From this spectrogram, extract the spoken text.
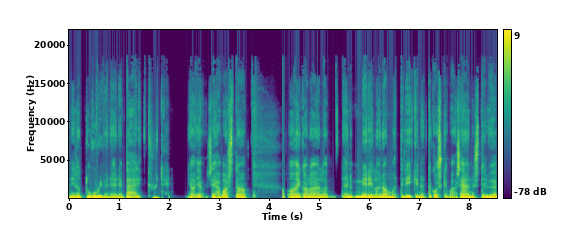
niin sanottuun huviveneiden päällikkyyteen. Ja, ja sehän vastaa aika lailla tämän merilain ammattiliikennettä koskevaa säännöstelyä,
